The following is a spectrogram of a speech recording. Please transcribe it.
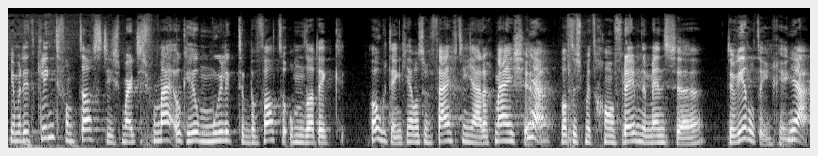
Ja, maar dit klinkt fantastisch, maar het is voor mij ook heel moeilijk te bevatten, omdat ik ook denk, jij was een 15-jarig meisje, Ja. wat dus met gewoon vreemde mensen de wereld inging. Ja,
